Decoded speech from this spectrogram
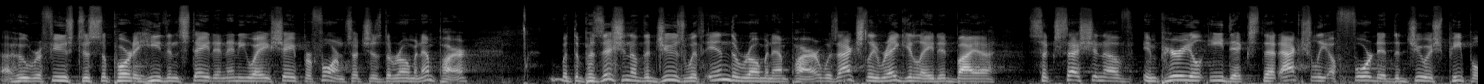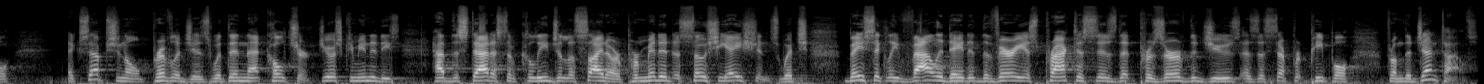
uh, who refused to support a heathen state in any way, shape, or form, such as the Roman Empire. But the position of the Jews within the Roman Empire was actually regulated by a succession of imperial edicts that actually afforded the Jewish people exceptional privileges within that culture. Jewish communities had the status of collegia or permitted associations, which basically validated the various practices that preserved the Jews as a separate people from the Gentiles.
